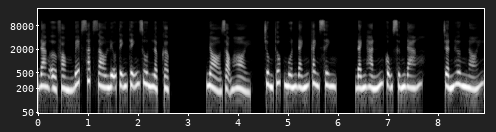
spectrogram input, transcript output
đang ở phòng bếp sắt rau liễu tĩnh tĩnh run lập cập. Nhỏ giọng hỏi, Trung Thúc muốn đánh Canh Sinh, đánh hắn cũng xứng đáng. Trấn Hưng nói,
